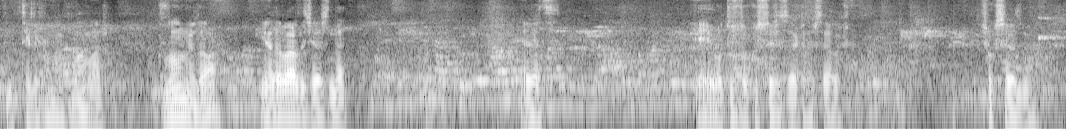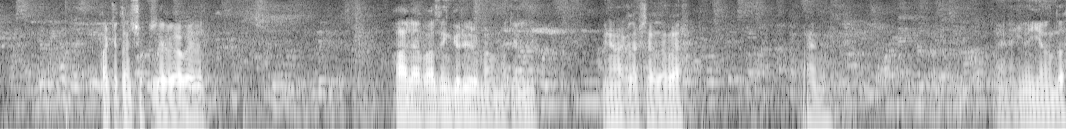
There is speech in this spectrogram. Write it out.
Bakın telefonlar falan var. Kullanılmıyordu ama yine de vardı içerisinde. Evet. E39 serisi arkadaşlar bakın. Çok sevdim onu. Hakikaten çok güzel bir arabaydı. Hala bazen görüyorum ben modelini. Binen arkadaşlar da var. Aynen. Aynen yine yanında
